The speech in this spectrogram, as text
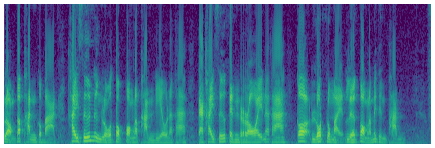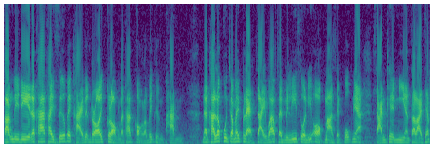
กล่องก็พันกว่าบาท ใครซื้อหนึ่งโหลตกกล่องละพันเดียวนะคะ แต่ใครซื้อเป็นร้อยนะคะ ก็ลดลงมาเหลือกล่องละไม่ถึงพันฟังดีๆนะคะ ใครซื้อไปขายเป็นร้อยกล่องนะคะ กล่องละไม่ถึงพันนะคะแล้วคุณจะไม่แปลกใจว่า Family ตัวนี้ออกมาเสร็จปุ๊บเนี่ยสารเคมีอันตรายแทบ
